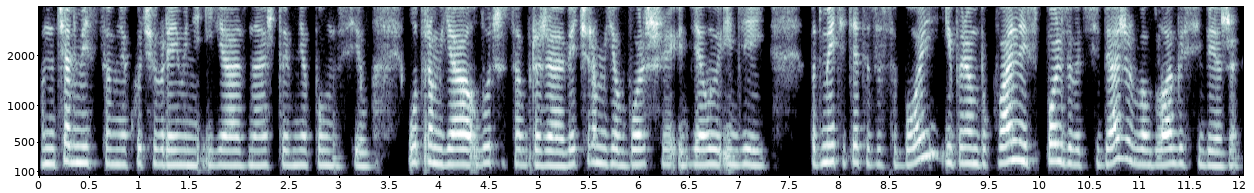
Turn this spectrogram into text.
А в начале месяца у меня куча времени, и я знаю, что у меня полно сил. Утром я лучше соображаю, вечером я больше делаю идей. Подметить это за собой и прям буквально использовать себя же во благо себе же.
